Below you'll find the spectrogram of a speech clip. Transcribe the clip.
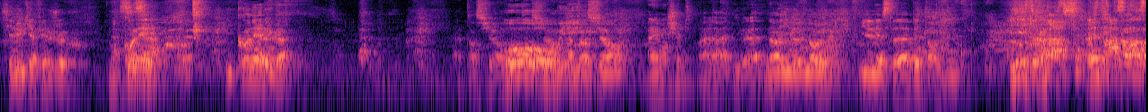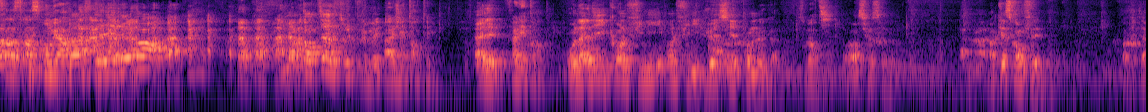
C'est lui qui a fait le jeu. Il C'est connaît. Il connaît le gars. Attention, Oh, attention, oui. attention. Allez, mon chef. Voilà, il va la... Non, il, non, il laisse la bête en vie. Il trace. Trace, trace, trace, trace, mon gars. Trace, et il. Il a tenté un truc le mec. Ah, j'ai tenté. Allez, Fallait tenter. on a dit qu'on le finit, on le finit. Je vais essayer de prendre le gars. C'est parti. On va voir ce que ça donne. Alors qu'est-ce qu'on fait Oh putain,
